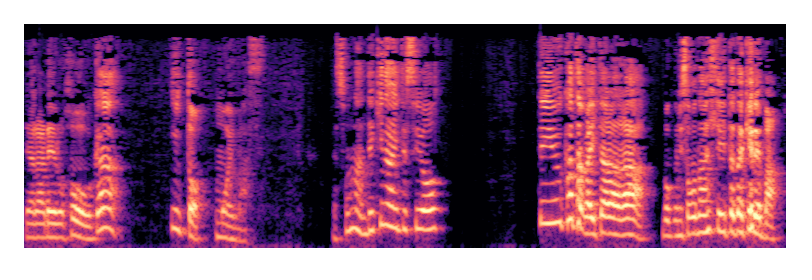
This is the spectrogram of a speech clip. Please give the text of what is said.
やられる方がいいと思います。そんなんできないですよっていう方がいたら、僕に相談していただければ、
